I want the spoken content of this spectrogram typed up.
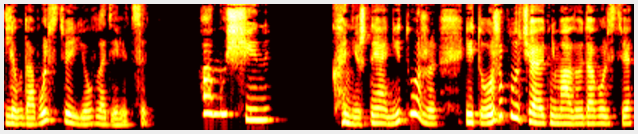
для удовольствия ее владелицы. А мужчины? Конечно, и они тоже, и тоже получают немалое удовольствие,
